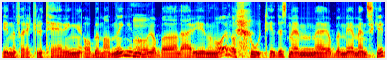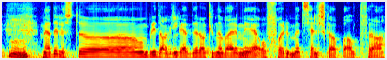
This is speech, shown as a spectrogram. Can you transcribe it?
innenfor rekruttering og bemanning, og jobba der i noen år. Og stortrivdes med, med å jobbe med mennesker. Men jeg hadde lyst til å bli daglig leder og kunne være med og forme et selskap. Alt fra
